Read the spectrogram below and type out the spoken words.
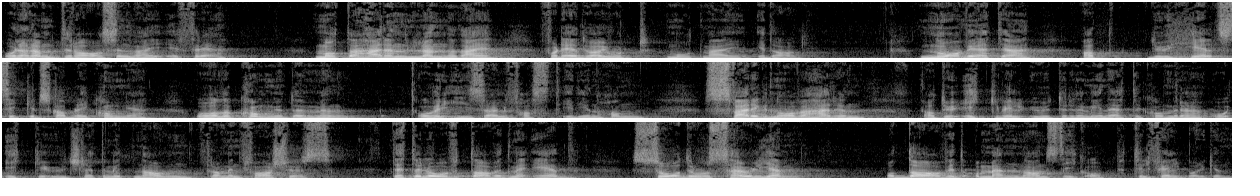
og lar ham dra sin vei i fred?' Måtte Herren lønne deg for det du har gjort mot meg i dag. Nå vet jeg at du helt sikkert skal bli konge og holde kongedømmen over Israel fast i din hånd. Sverg nå ved Herren at du ikke vil utrydde mine etterkommere og ikke utslette mitt navn fra min fars hus. Dette lovet David med ed. Så dro Saul hjem, og David og mennene hans gikk opp til fjellborgen.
